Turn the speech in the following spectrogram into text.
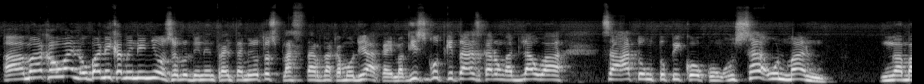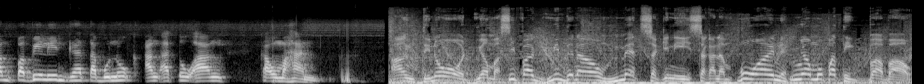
Ah, mga kawan, ubani kami ninyo sulod din ng 30 minutos plastar na kamo diha kay maghisgot kita sa karong adlaw ah, sa atong topiko kung unsaon man nga magpabilin nga tabunok ang ato ang kaumahan. Ang tinuod nga masipag Mindanao met sa kini sa kalampuan nga mupatig babaw.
